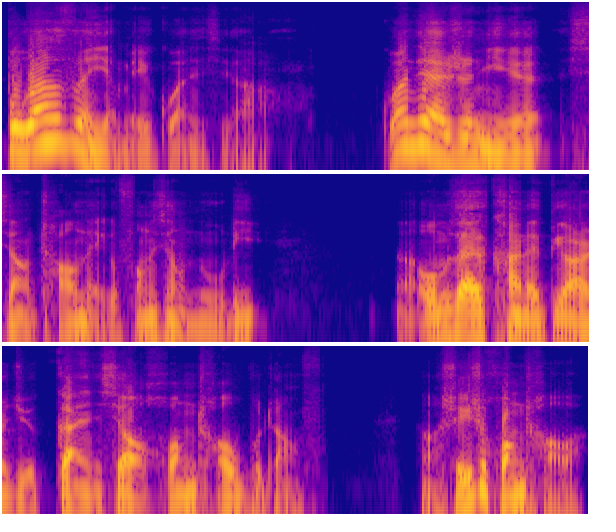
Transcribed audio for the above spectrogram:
不安分也没关系啊，关键是你想朝哪个方向努力啊。我们再看这第二句，敢笑黄巢不丈夫啊，谁是黄巢啊？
